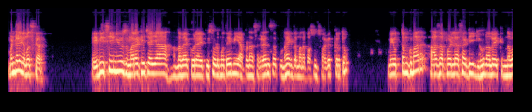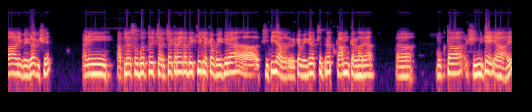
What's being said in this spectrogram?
मंडळी नमस्कार. एबीसी न्यूज मराठीच्या या नव्या कोऱ्या एपिसोडमध्ये मी आपण सगळ्यांचं पुन्हा एकदा मनापासून स्वागत करतो. मी उत्तम कुमार. आज आपल्यासाठी घेऊन आलो एक नवा आणि वेगळा विषय. आणि आपल्यासोबत चर्चा करायला देखील एका वेगळ्या क्षितिजावर एका वेगळ्या क्षेत्रात काम करणाऱ्या मुक्ता शिंगटे या आहेत.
